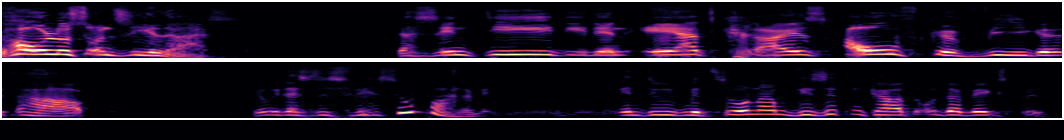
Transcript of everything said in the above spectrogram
Paulus und Silas. Das sind die, die den Erdkreis aufgewiegelt haben. Junge, das, das wäre super, wenn, du mit so einer Visitenkarte unterwegs bist.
